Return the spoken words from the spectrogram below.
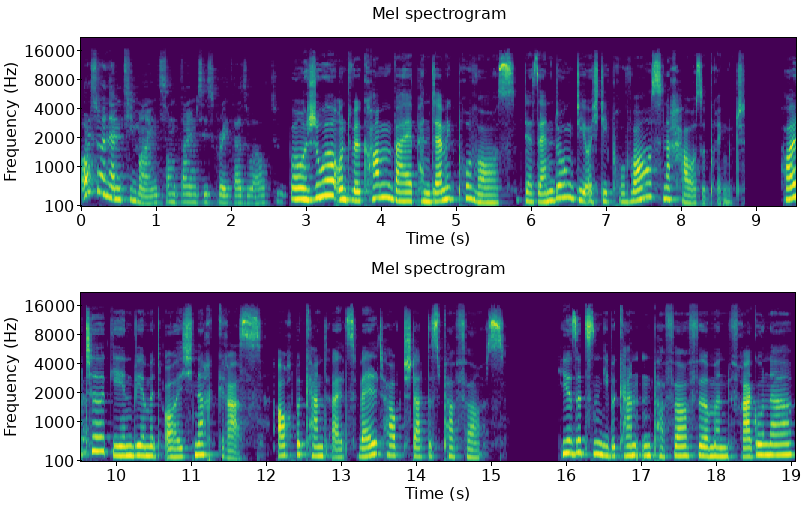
Also an empty mind sometimes is great as well too. Bonjour und willkommen bei Pandemic Provence, der Sendung, die euch die Provence nach Hause bringt. Heute gehen wir mit euch nach Grasse, auch bekannt als Welthauptstadt des Parfums. Hier sitzen die bekannten Parfumfirmen Fragonard,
